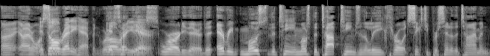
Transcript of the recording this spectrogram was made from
I, I don't want It's to say already happened. We're It's- already yes, there. we're already there. The, every most of the team, most of the top teams in the league throw it sixty percent of the time, and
